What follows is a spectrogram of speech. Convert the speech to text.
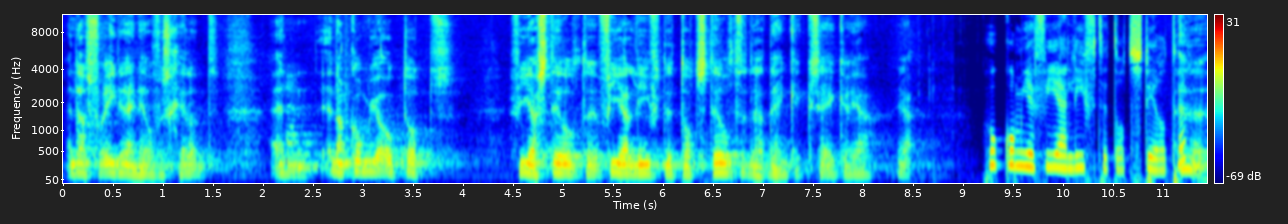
En dat is voor iedereen heel verschillend. En, ja. en dan kom je ook tot, via stilte, via liefde tot stilte, dat denk ik zeker, ja. Hoe kom je via liefde tot stilte? En, uh,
